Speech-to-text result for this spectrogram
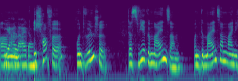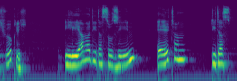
Ähm, ja, leider. Ich hoffe und wünsche, dass wir gemeinsam, und gemeinsam meine ich wirklich, Lehrer, die das so sehen, Eltern, die das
